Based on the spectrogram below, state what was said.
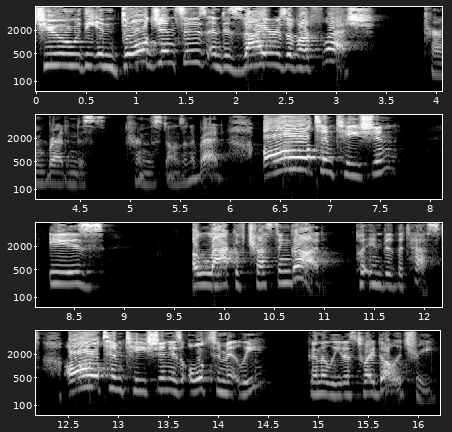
to the indulgences and desires of our flesh. Turn bread into turn the stones into bread. All temptation is a lack of trust in God. Put him to the test. All temptation is ultimately going to lead us to idolatry,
